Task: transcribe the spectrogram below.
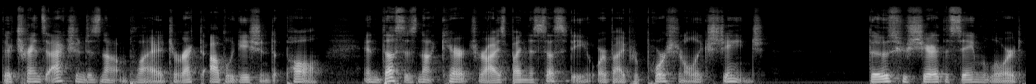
their transaction does not imply a direct obligation to Paul, and thus is not characterized by necessity or by proportional exchange. Those who share the same Lord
